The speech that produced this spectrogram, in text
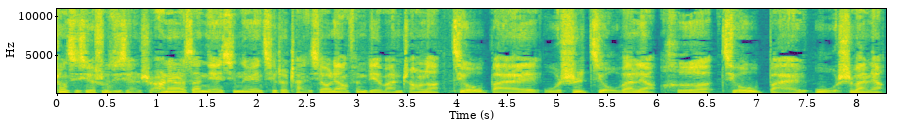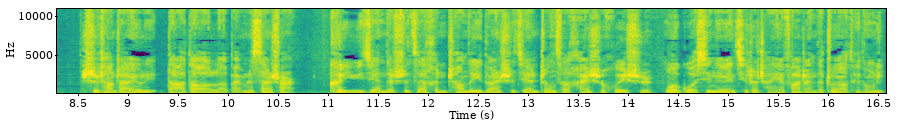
中汽协数据显示，二零二三年新能源汽车产销量分别完成了九百五十九万辆和九百五十万辆。市场占有率达到了百分之三十二。可以预见的是，在很长的一段时间，政策还是会是我国新能源汽车产业发展的重要推动力。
